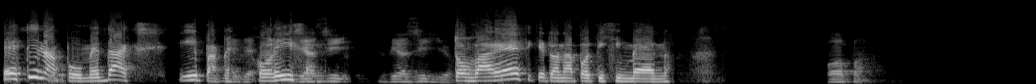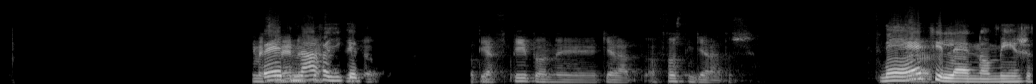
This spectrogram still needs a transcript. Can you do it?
ε, τι να πούμε, εντάξει. Είπαμε, Δια- χωρίσαν. διαζύ- Διαζύγιο. Τον βαρέθηκε τον αποτυχημένο. Όπα. Με Πρέπει λένε να ότι έφαγε αυτή και- το- Ότι αυτή τον ε, κερά... αυτός την κεράτωσε. Ναι, έτσι λένε νομίζω.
